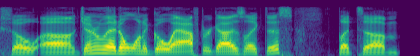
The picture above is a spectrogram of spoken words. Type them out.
So uh, generally, I don't want to go after guys like this, but um,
